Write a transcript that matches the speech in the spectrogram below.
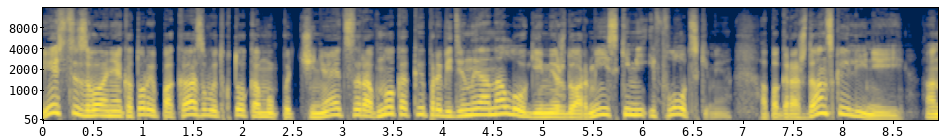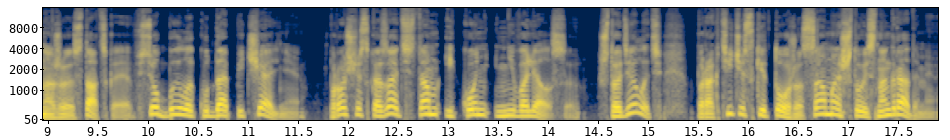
Есть звания, которые показывают, кто кому подчиняется, равно как и проведены аналогии между армейскими и флотскими. А по гражданской линии, она же статская, все было куда печальнее. Проще сказать, там и конь не валялся. Что делать? Практически то же самое, что и с наградами.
